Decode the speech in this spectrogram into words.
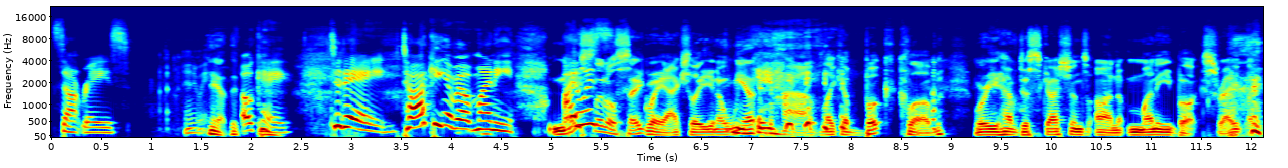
it's not Ray's. Anyway, Yeah, the- okay. Today, talking about money. Nice was- little segue, actually. You know, we Yeah. could have like a book club where you have discussions on money books, right? Like,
